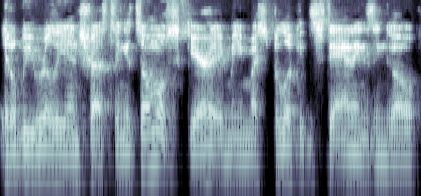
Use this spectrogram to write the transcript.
it'll be really interesting. It's almost scary. I mean, I must look at the standings and go,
